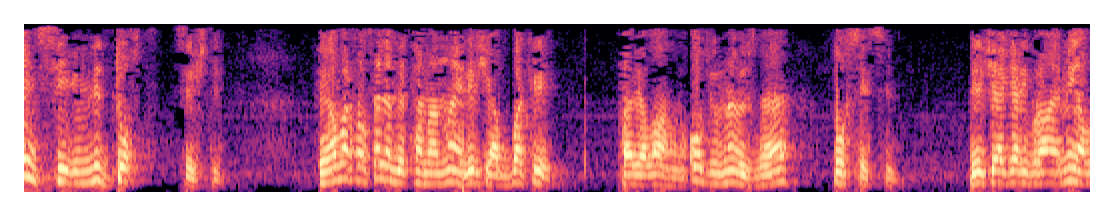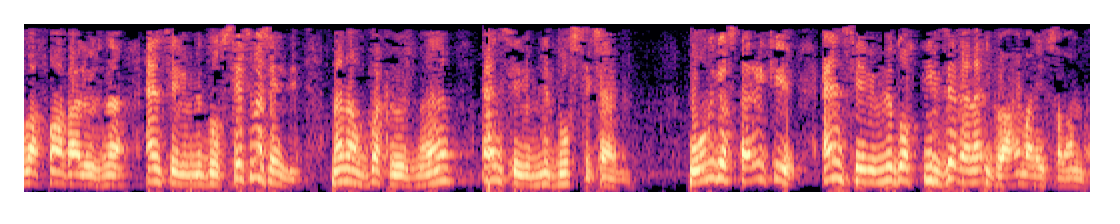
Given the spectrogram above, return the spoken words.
ən sevimli dost seçdi. Peyğəmbər s.ə.v də təmənna edir ki, Əbu Bakri radiyallahu anh, o cürünə özünə dost seçsin. Deyir ki, əgər İbrahimi Allah subhanət hələ özünə ən sevimli dost seçməsəydi, mən Əbu Bakri özünə ən sevimli dost seçərdim. Bu onu göstərir ki, ən sevimli dost bircə dənə İbrahim aleyhissalamdır.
